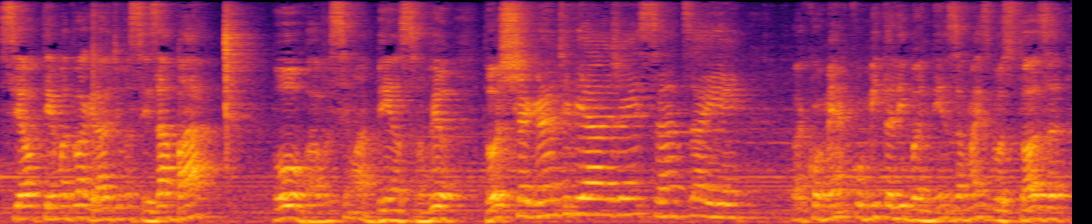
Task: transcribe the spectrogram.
se é o tema do agrado de vocês. Abá, oba, você é uma benção, viu? Tô chegando de viagem em Santos aí, hein? Vai comer a comida libanesa mais gostosa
